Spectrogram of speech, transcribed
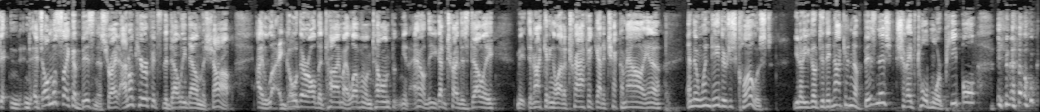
it's almost like a business, right? I don't care if it's the deli down the shop. I, I go there all the time. I love them. I'm telling them, you know, oh, you got to try this deli. I mean, they're not getting a lot of traffic. Got to check them out, you know. And then one day they're just closed. You know, you go, did they not get enough business? Should I have told more people? You know,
